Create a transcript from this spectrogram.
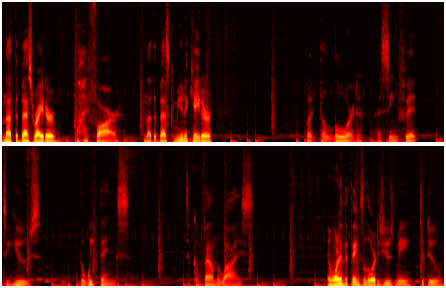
I'm not the best writer by far. I'm not the best communicator. But the Lord has seen fit to use the weak things to confound the wise. And one of the things the Lord has used me to do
